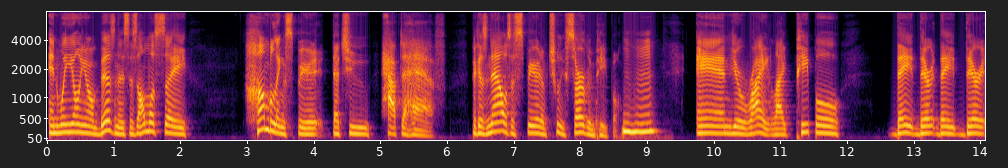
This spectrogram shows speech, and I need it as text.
And when you own your own business, it's almost a humbling spirit that you have to have because now it's a spirit of truly serving people. Mm-hmm. And you're right, like people, they they're they they're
